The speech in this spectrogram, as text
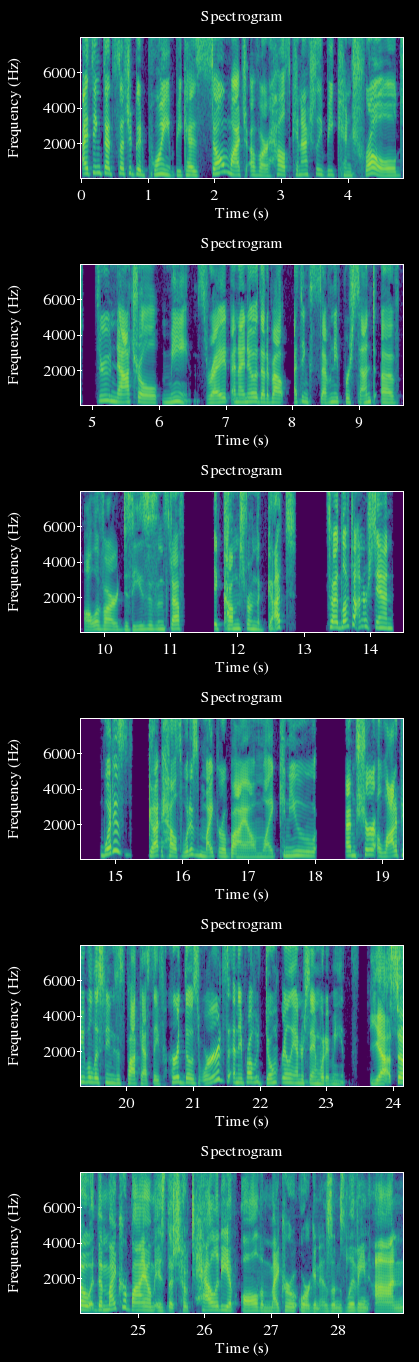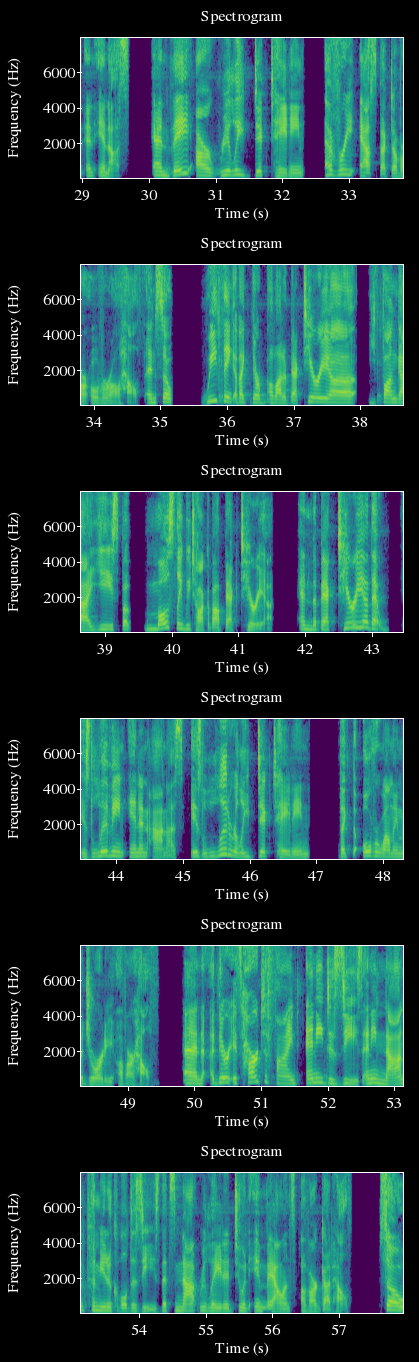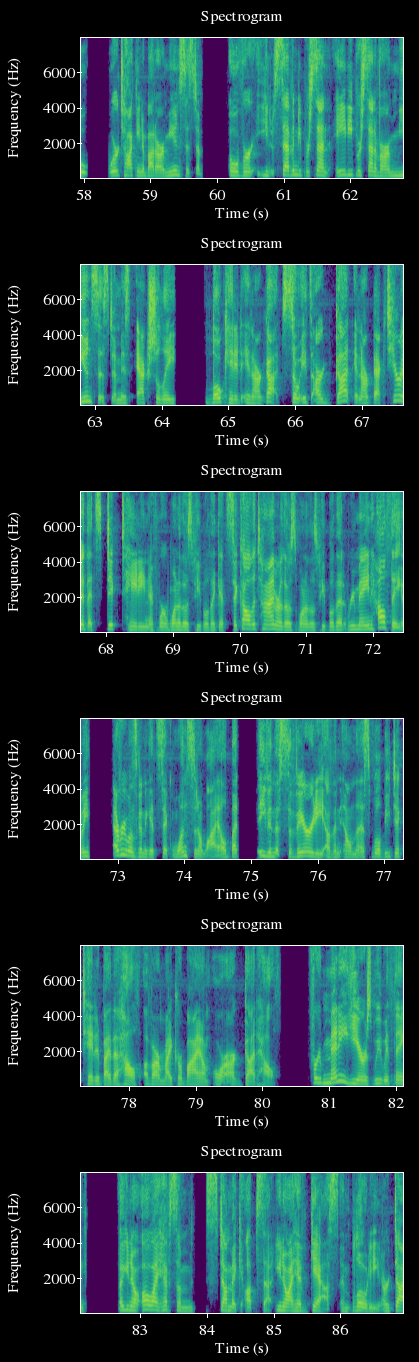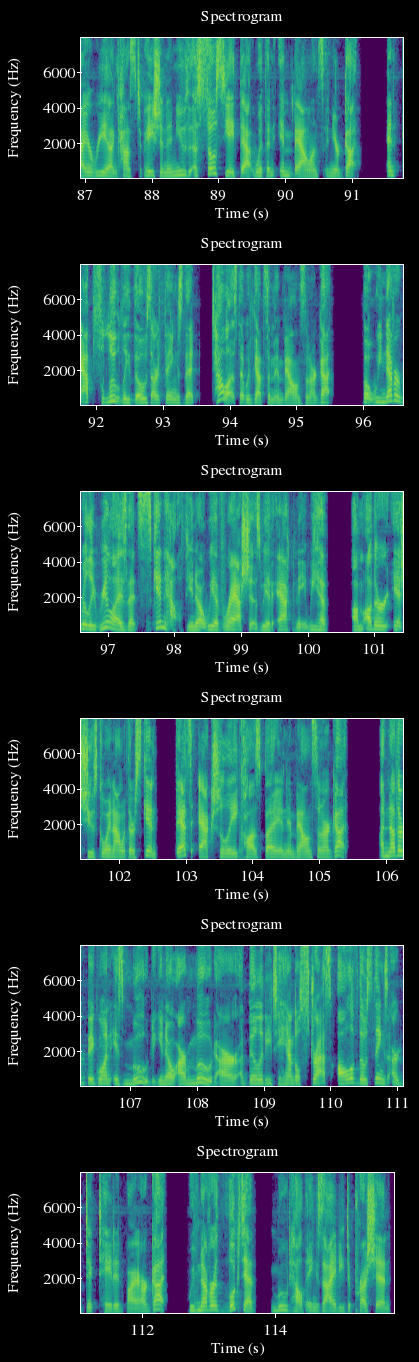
I think that's such a good point because so much of our health can actually be controlled through natural means, right? And I know that about, I think 70% of all of our diseases and stuff, it comes from the gut. So I'd love to understand what is gut health? What is microbiome? Like, can you, I'm sure a lot of people listening to this podcast, they've heard those words and they probably don't really understand what it means. Yeah. So the microbiome is the totality of all the microorganisms living on and in us. And they are really dictating every aspect of our overall health. And so we think like there are a lot of bacteria, fungi, yeast, but mostly we talk about bacteria. And the bacteria that is living in and on us is literally dictating like the overwhelming majority of our health. And there it's hard to find any disease, any non-communicable disease that's not related to an imbalance of our gut health. So, we're talking about our immune system. Over, you know, 70%, 80% of our immune system is actually located in our gut. So it's our gut and our bacteria that's dictating if we're one of those people that get sick all the time or those one of those people that remain healthy. I mean, everyone's going to get sick once in a while, but even the severity of an illness will be dictated by the health of our microbiome or our gut health. For many years, we would think, oh, you know, oh, I have some stomach upset. You know, I have gas and bloating or diarrhea and constipation. And you associate that with an imbalance in your gut. And absolutely, those are things that tell us that we've got some imbalance in our gut. But we never really realize that skin health, you know, we have rashes, we have acne, we have um, other issues going on with our skin. That's actually caused by an imbalance in our gut. Another big one is mood. You know, our mood, our ability to handle stress, all of those things are dictated by our gut. We've never looked at mood health, anxiety, depression,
